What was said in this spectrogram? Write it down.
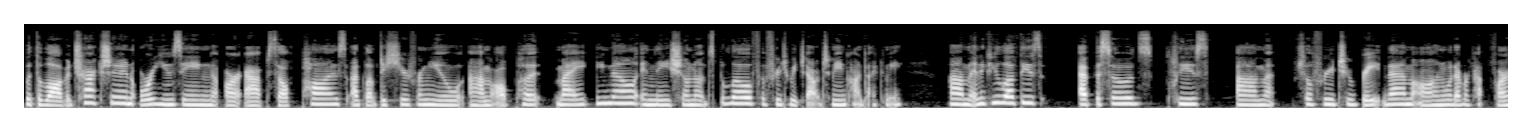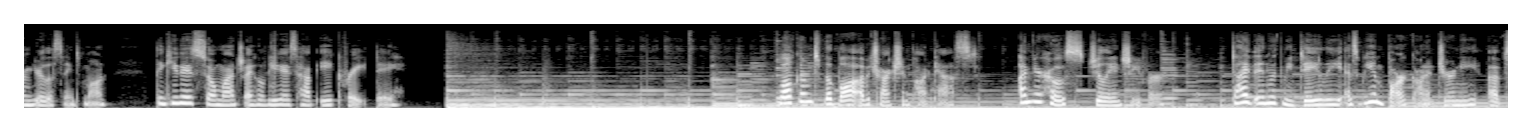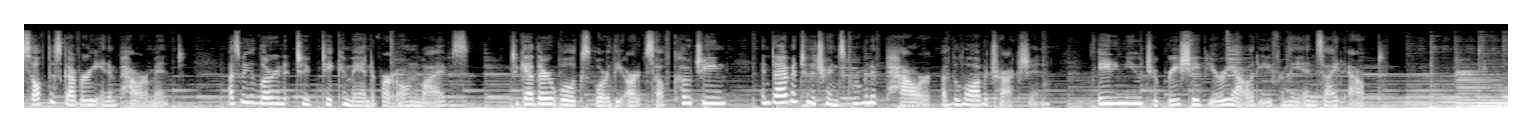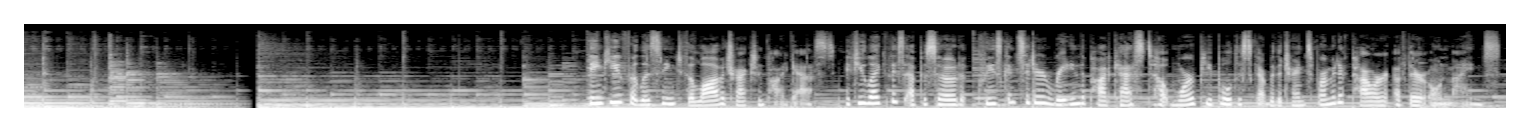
with the law of attraction or using our app Self Pause, I'd love to hear from you. Um, I'll put my email in the show notes below. Feel free to reach out to me and contact me. Um, and if you love these episodes, please um, feel free to rate them on whatever platform you're listening to them on. Thank you guys so much. I hope you guys have a great day. Welcome to the Law of Attraction podcast. I'm your host, Jillian Schaefer. Dive in with me daily as we embark on a journey of self discovery and empowerment as we learn to take command of our own lives. Together, we'll explore the art of self coaching and dive into the transformative power of the law of attraction, aiding you to reshape your reality from the inside out. Thank you for listening to the Law of Attraction podcast. If you like this episode, please consider rating the podcast to help more people discover the transformative power of their own minds.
